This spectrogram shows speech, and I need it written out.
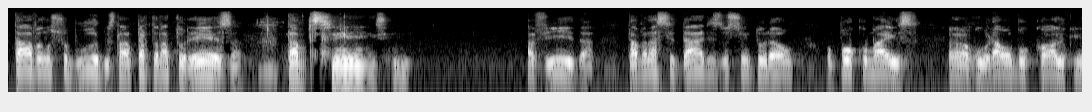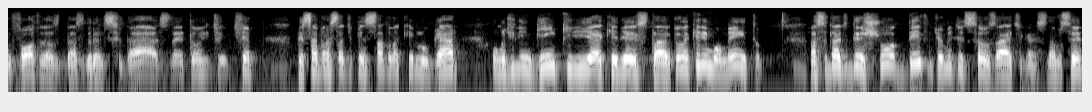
estava nos subúrbios, estava perto da natureza, estava sim, sim. a vida, estava nas cidades do cinturão um pouco mais uh, rural bucólico em volta das, das grandes cidades. Né? Então a gente tinha, pensava na cidade, pensava naquele lugar onde ninguém queria, queria estar. Então naquele momento, a cidade deixou definitivamente de ser os zeitgeist. Né? Você,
